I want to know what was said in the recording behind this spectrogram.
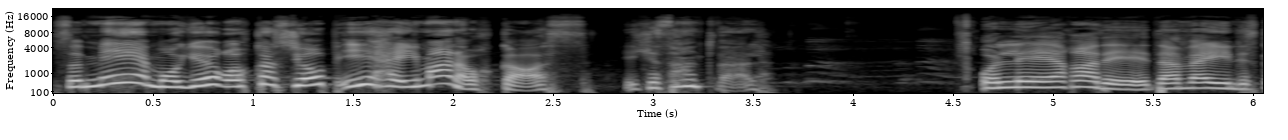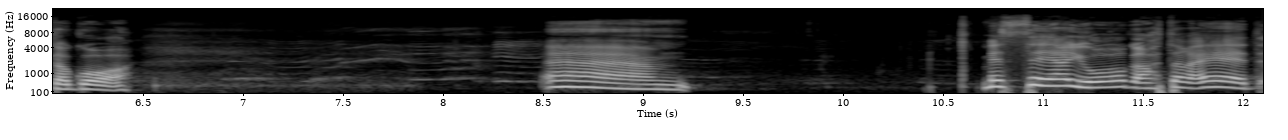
Så vi må gjøre vår jobb i heimene våre. Ikke sant vel? Og lære dem den veien de skal gå. Eh, vi ser jo òg at det er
